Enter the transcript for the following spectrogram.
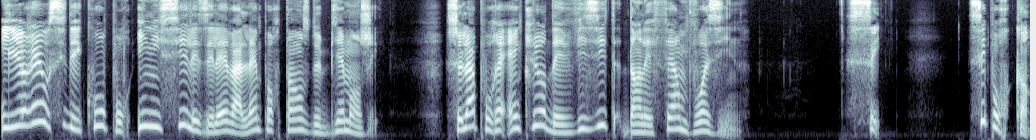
Il y aurait aussi des cours pour initier les élèves à l'importance de bien manger. Cela pourrait inclure des visites dans les fermes voisines. C. C'est pour quand?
